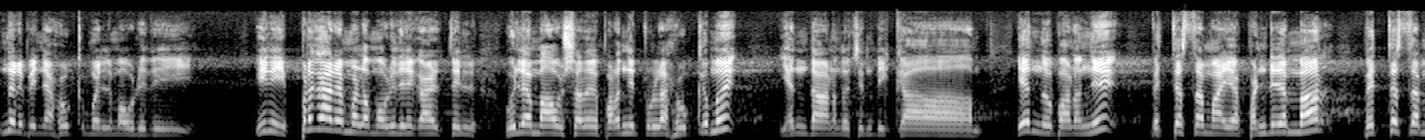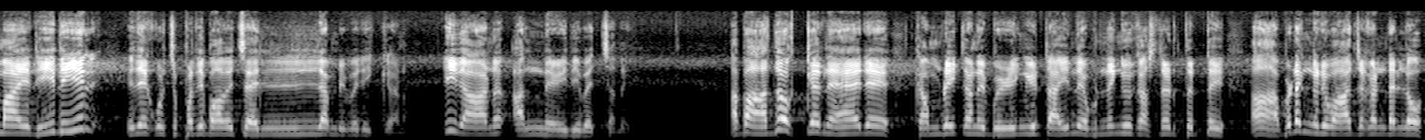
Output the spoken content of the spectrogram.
എന്നിട്ട് പിന്നെ ഹുക്കുമൽ മൗലിദി. ഇനി ഇപ്രകാരമുള്ള മൗലിദിന്റെ കാര്യത്തിൽ ഉലമാവുഷർ പറഞ്ഞിട്ടുള്ള ഹുക്കുമ് എന്താണെന്ന് ചിന്തിക്കാം എന്ന് പറഞ്ഞ് വ്യത്യസ്തമായ പണ്ഡിതന്മാർ വ്യത്യസ്തമായ രീതിയിൽ ഇതേക്കുറിച്ച് പ്രതിപാദിച്ച എല്ലാം വിവരിക്കുകയാണ്. ഇതാണ് അന്ന് എഴുതി വെച്ചത്. അപ്പോൾ അതൊക്കെ നേരെ കംപ്ലീറ്റ് ആണ് വിഴുങ്ങിയിട്ട് അതിന് എവിടെയെങ്കിലും കഷ്ണം എടുത്തിട്ട് ആ അവിടെ ഇങ്ങനെ വാചകം ഉണ്ടല്ലോ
